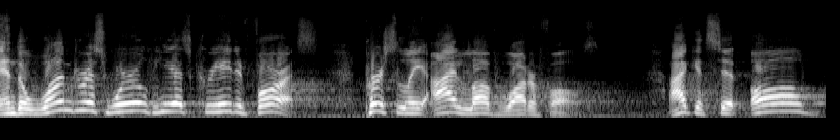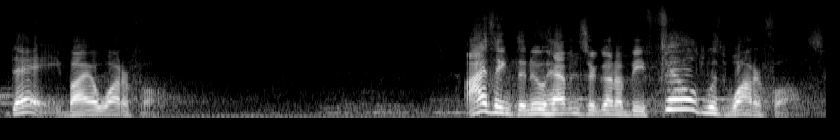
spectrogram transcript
and the wondrous world He has created for us. Personally, I love waterfalls. I could sit all day by a waterfall. I think the new heavens are going to be filled with waterfalls.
